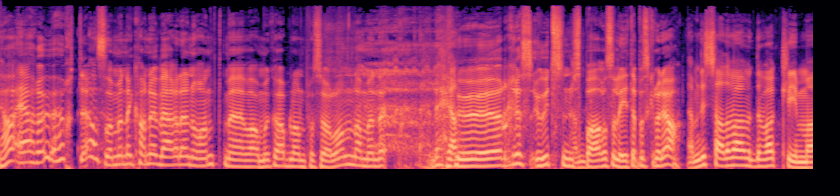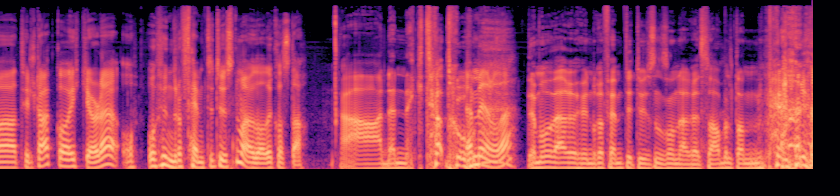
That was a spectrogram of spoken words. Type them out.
Ja, jeg har jo hørt det, altså. Men det kan jo være det er noe annet med varmekablene på Sørlandet. Men det, det høres ut som du sparer så lite på å skru det av. Ja, men De sa det var, det var klimatiltak å ikke gjøre det, og, og 150 000 var jo da det kosta. Ja, det nekter jeg å tro. Jeg mener det. Det må være 150 000 sånne der Sabeltann-penger.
